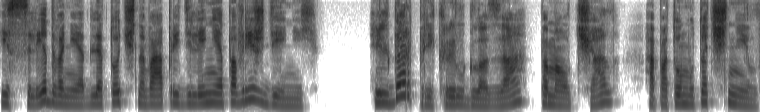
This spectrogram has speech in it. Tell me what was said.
исследования для точного определения повреждений». Ильдар прикрыл глаза, помолчал, а потом уточнил.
